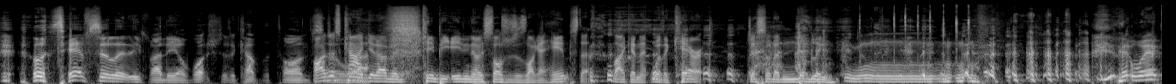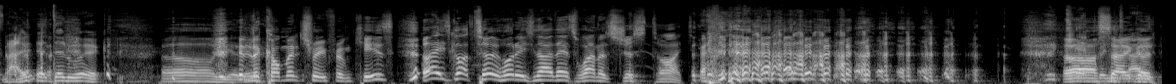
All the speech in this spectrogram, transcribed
It was absolutely funny. I've watched it a couple of times. I just can't uh, get over Kempy eating those sausages like a hamster, like in, with a carrot, just sort of nibbling. it worked though. It did work. Oh, yeah. In the commentary from Kez, oh, he's got two hoodies. No, that's one. It's just tight. oh, so good.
